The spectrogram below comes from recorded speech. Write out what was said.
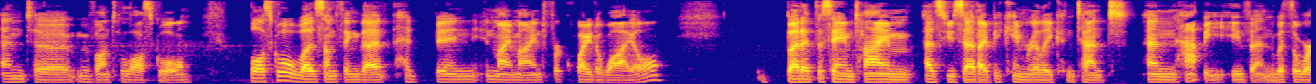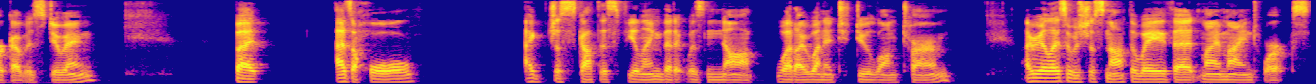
and to move on to law school. Law school was something that had been in my mind for quite a while. But at the same time, as you said, I became really content and happy even with the work I was doing. But as a whole, I just got this feeling that it was not what I wanted to do long term. I realized it was just not the way that my mind works.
